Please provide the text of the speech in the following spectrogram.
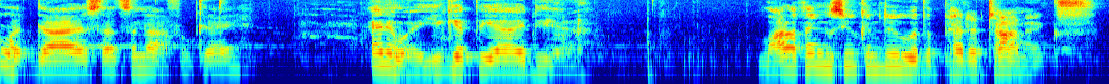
Cool it, guys. That's enough, okay? Anyway, you get the idea. A lot of things you can do with the pentatonics.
